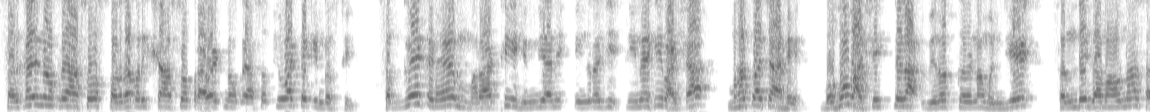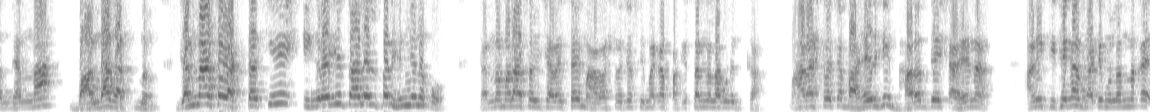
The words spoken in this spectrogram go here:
सरकारी नोकऱ्या असो स्पर्धा परीक्षा असो प्रायव्हेट नोकऱ्या असो किंवा टेक इंडस्ट्री सगळीकडे मराठी हिंदी आणि इंग्रजी तीनही भाषा महत्त्वाच्या आहे बहुभाषिकतेला विरोध करणं म्हणजे संधी गमावणं संध्यांना बांधा घातणं. ज्यांना असं वाटतं की इंग्रजी चालेल पण हिंदी नको त्यांना मला असं विचारायचं आहे महाराष्ट्राच्या सीमा का पाकिस्तानला लागून इतका महाराष्ट्राच्या बाहेरही भारत देश आहे ना? आणि तिथे काय मराठी मुलांना काय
